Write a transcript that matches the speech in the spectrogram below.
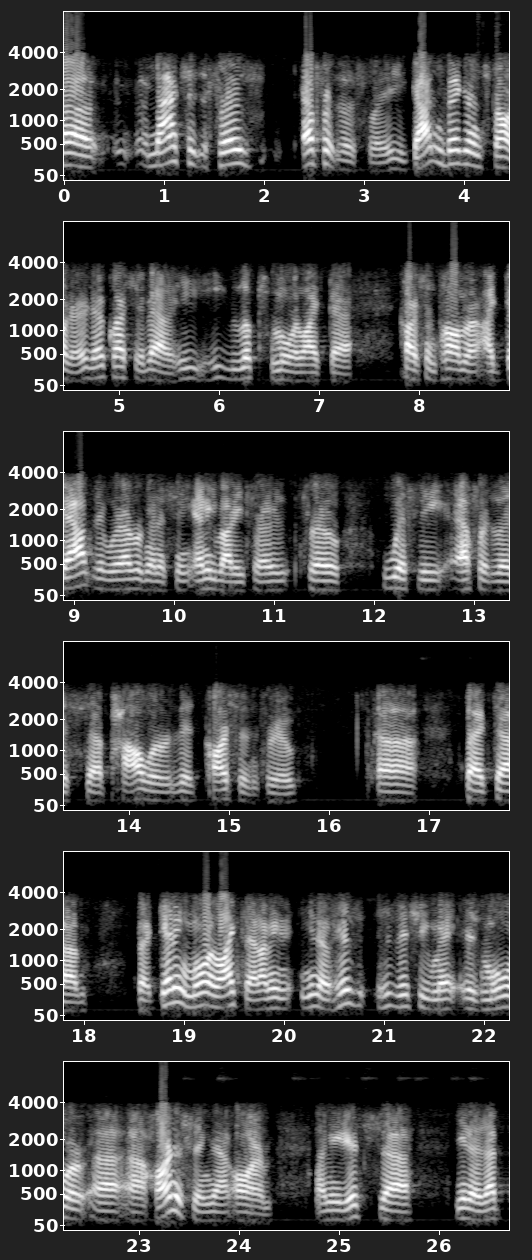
uh, Max throws effortlessly. He's gotten bigger and stronger, no question about it. He he looks more like uh, Carson Palmer. I doubt that we're ever going to see anybody throw throw with the effortless uh, power that Carson threw. Uh, but um, but getting more like that. I mean, you know, his his issue may, is more uh, uh, harnessing that arm. I mean, it's uh, you know that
